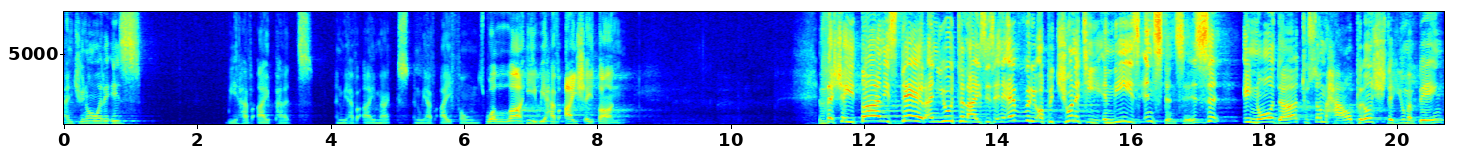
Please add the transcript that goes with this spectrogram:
And you know what it is? We have iPads and we have iMacs and we have iPhones. Wallahi, we have iShaitan. The shaitan is there and utilizes in every opportunity in these instances in order to somehow push the human being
